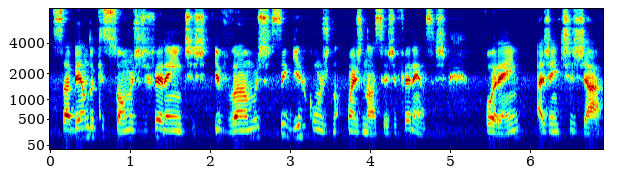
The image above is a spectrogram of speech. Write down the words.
sabendo que somos diferentes e vamos seguir com, os, com as nossas diferenças. Porém, a gente já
